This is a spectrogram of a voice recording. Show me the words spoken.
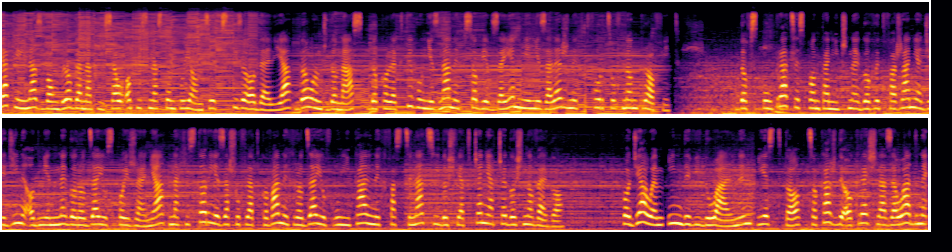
jakiej nazwą bloga napisał opis następujący Schizoodelia, dołącz do nas, do kolektywu nieznanych sobie wzajemnie niezależnych twórców non-profit. Do współpracy spontanicznego wytwarzania dziedziny odmiennego rodzaju spojrzenia na historię zaszufladkowanych rodzajów unikalnych fascynacji doświadczenia czegoś nowego. Podziałem indywidualnym jest to, co każdy określa za ładne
